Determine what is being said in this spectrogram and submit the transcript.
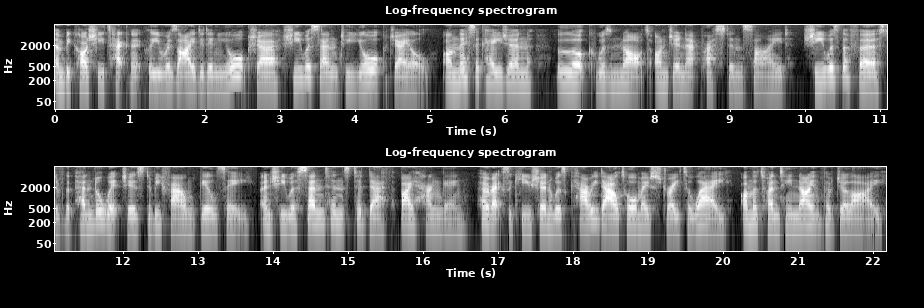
and because she technically resided in Yorkshire, she was sent to York Jail. On this occasion, luck was not on Jeanette Preston's side. She was the first of the Pendle witches to be found guilty, and she was sentenced to death by hanging. Her execution was carried out almost straight away, on the 29th of July,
